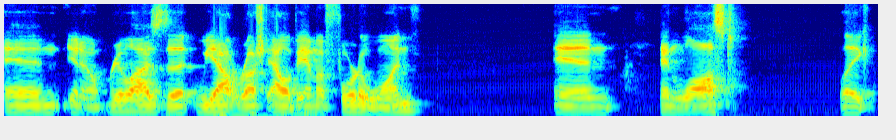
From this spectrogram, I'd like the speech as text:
and you know realized that we outrushed Alabama four to one and and lost, like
